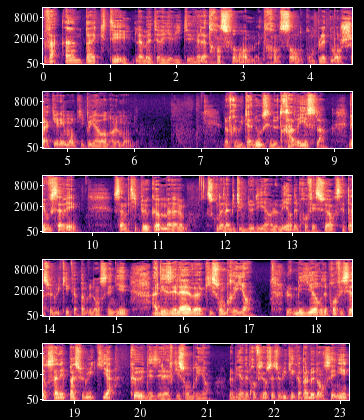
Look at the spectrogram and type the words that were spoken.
va impacter la matérialité. Elle la transforme, elle transcende complètement chaque élément qu'il peut y avoir dans le monde. Notre but à nous, c'est de travailler cela. Mais vous savez, c'est un petit peu comme euh, ce qu'on a l'habitude de dire. Le meilleur des professeurs, c'est pas celui qui est capable d'enseigner à des élèves qui sont brillants. Le meilleur des professeurs, ça n'est pas celui qui a que des élèves qui sont brillants. Le meilleur des professeurs, c'est celui qui est capable d'enseigner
